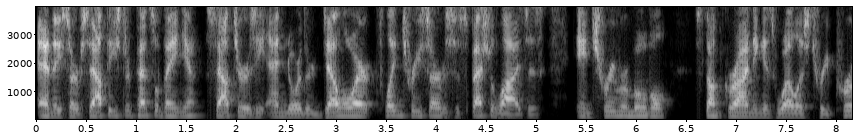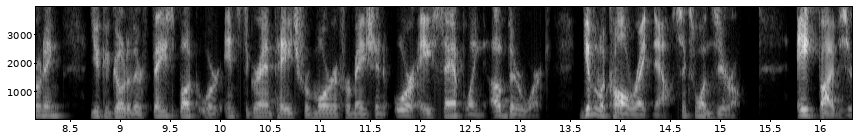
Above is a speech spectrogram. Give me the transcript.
and they serve southeastern Pennsylvania, South Jersey, and northern Delaware. Flynn Tree Services specializes in tree removal, stump grinding, as well as tree pruning. You could go to their Facebook or Instagram page for more information or a sampling of their work. Give them a call right now, 610 850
